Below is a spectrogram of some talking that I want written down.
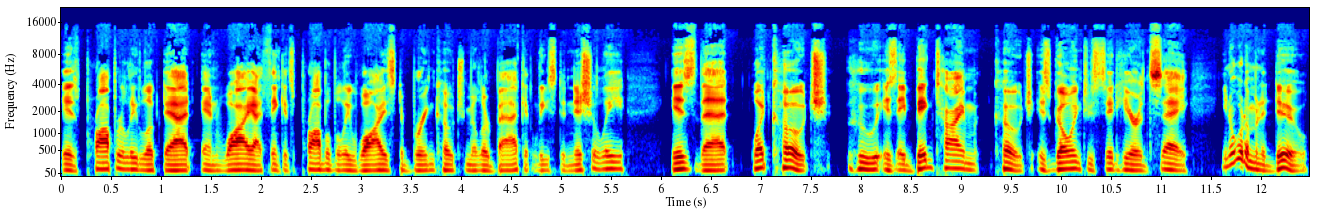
is properly looked at and why I think it's probably wise to bring Coach Miller back, at least initially, is that what coach who is a big time coach is going to sit here and say, you know what I'm going to do?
